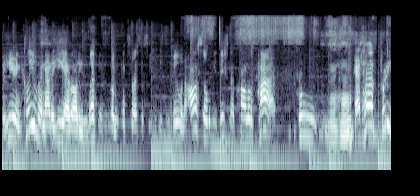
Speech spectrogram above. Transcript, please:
But here in Cleveland, now that he has all these weapons, it's going to be interesting to see what he can do. And also with the addition of Carlos Hyde, who hmm has had pretty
